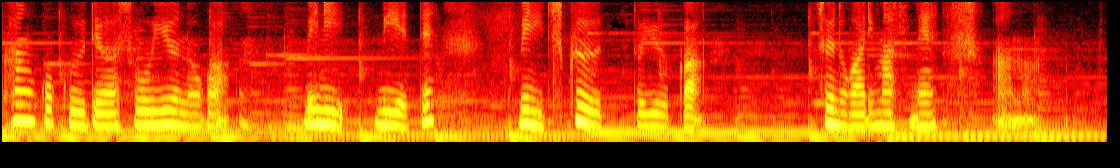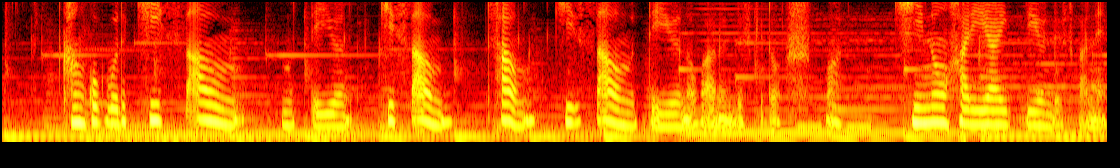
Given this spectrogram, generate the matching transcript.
韓国ではそういうのが目に見えて目につくというかそういうのがありますね。あの韓国語でキサウムっていうキサウムサウムキサウムっていうのがあるんですけど、まあ、気の張り合いっていうんですかね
